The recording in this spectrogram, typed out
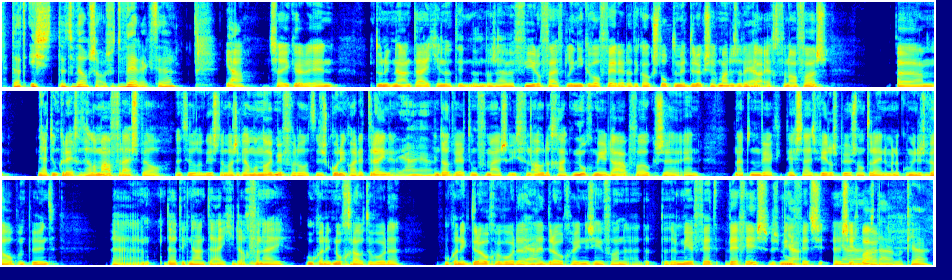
dat is dat wel zoals het werkt, hè? ja zeker. En toen ik na een tijdje, en dat, dan zijn we vier of vijf klinieken wel verder, dat ik ook stopte met drugs, zeg maar. Dus dat ik daar echt vanaf was. Ehm, ja, toen kreeg het helemaal vrij spel natuurlijk. Dus dan was ik helemaal nooit meer verrot. Dus kon ik harder trainen. Ja, ja. En dat werd toen voor mij zoiets van, oh, dan ga ik nog meer daarop focussen. En nou, toen werkte ik destijds wereldpersonal trainer. Maar dan kom je dus wel op een punt eh, dat ik na een tijdje dacht van, hé, hey, hoe kan ik nog groter worden? Of hoe kan ik droger worden? Ja. Hè, droger in de zin van eh, dat, dat er meer vet weg is. Dus minder Ja. vet Ja, eh, zichtbaar. is duidelijk, ja.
